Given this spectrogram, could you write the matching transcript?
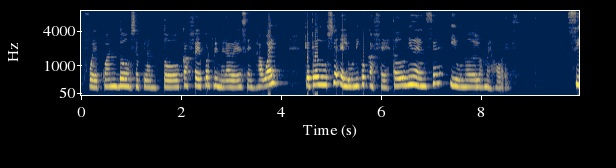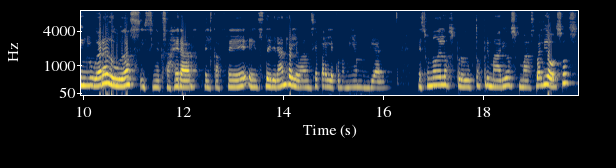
fue cuando se plantó café por primera vez en Hawái, que produce el único café estadounidense y uno de los mejores. Sin lugar a dudas y sin exagerar, el café es de gran relevancia para la economía mundial. Es uno de los productos primarios más valiosos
